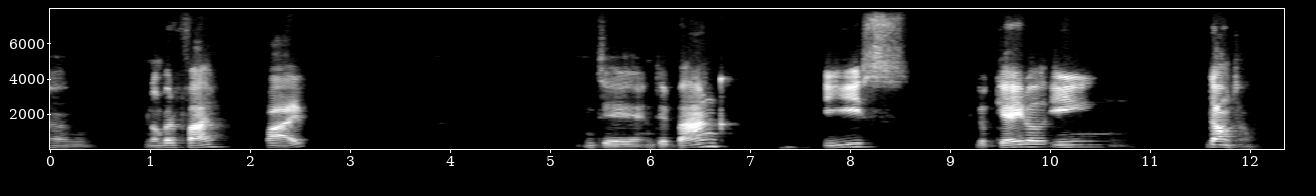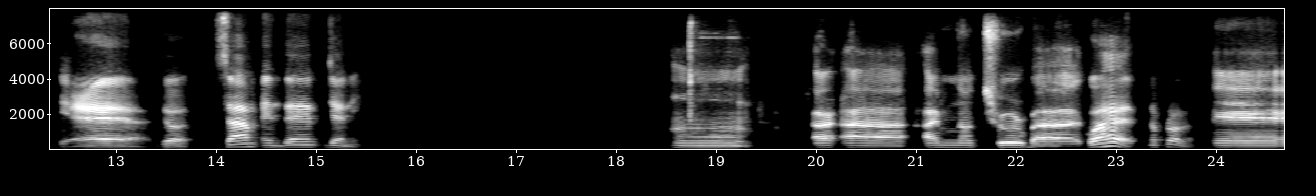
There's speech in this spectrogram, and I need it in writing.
Um, number five, Five. the, the bank is located in downtown. Yeah, good. Sam and then Jenny. Mm, are, uh, I'm not sure, but Go ahead. No problem. uh,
